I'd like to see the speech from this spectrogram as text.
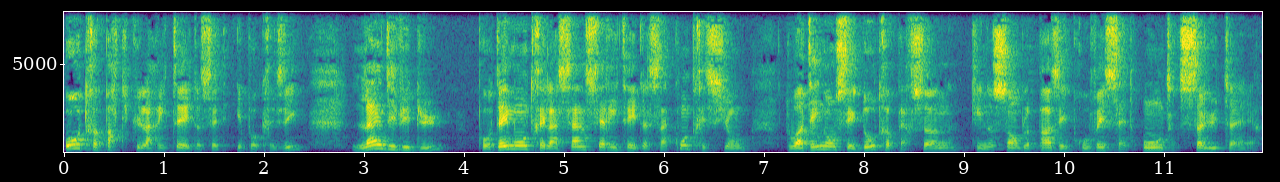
Autre particularité de cette hypocrisie, l'individu, pour démontrer la sincérité de sa contrition, doit dénoncer d'autres personnes qui ne semblent pas éprouver cette honte salutaire.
